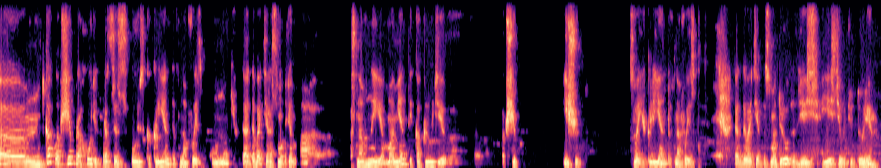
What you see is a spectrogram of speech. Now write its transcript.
эм, как вообще проходит процесс поиска клиентов на Facebook у многих? Да? Давайте рассмотрим а, основные моменты, как люди э, вообще ищут своих клиентов на Facebook. Так, давайте я посмотрю, здесь есть аудитория.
